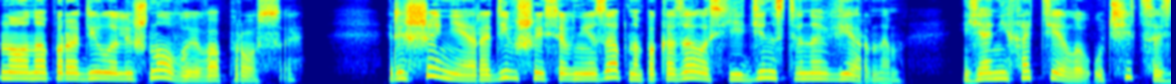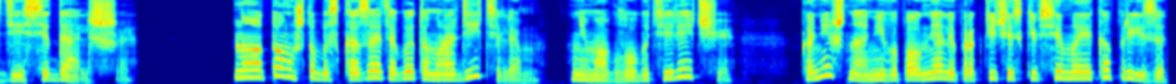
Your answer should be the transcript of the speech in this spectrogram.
но она породила лишь новые вопросы. Решение, родившееся внезапно, показалось единственно верным. Я не хотела учиться здесь и дальше. Но о том, чтобы сказать об этом родителям, не могло быть и речи. Конечно, они выполняли практически все мои капризы,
